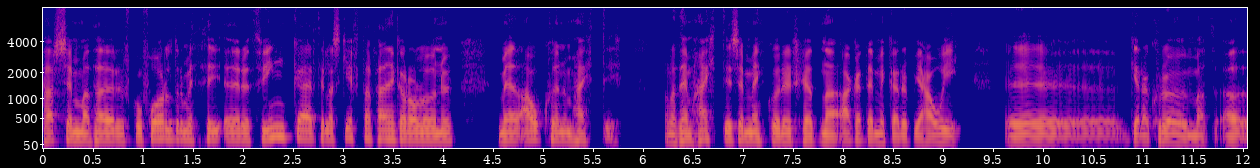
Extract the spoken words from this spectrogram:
Þar sem að það eru sko fóröldur eru þvingaðir til að skipta fæðingarólufunu með ákveðnum hætti. Þannig að þeim hætti sem einhverjir hérna, akademikar upp í HÍ uh, gera kröfum að, að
